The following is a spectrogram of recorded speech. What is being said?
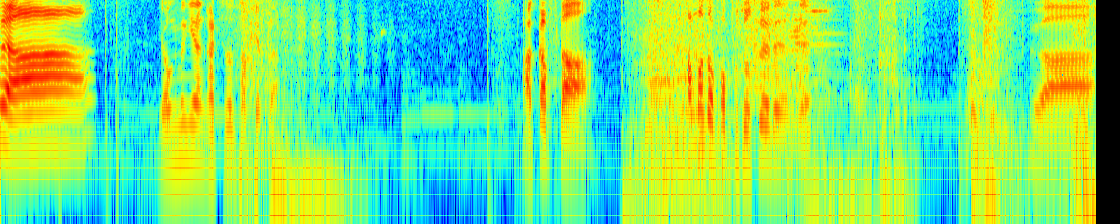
야 영능이랑 같이 서 잡겠다. 아깝다. 한 번 더 버프 줬어야 되는데. 으아.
